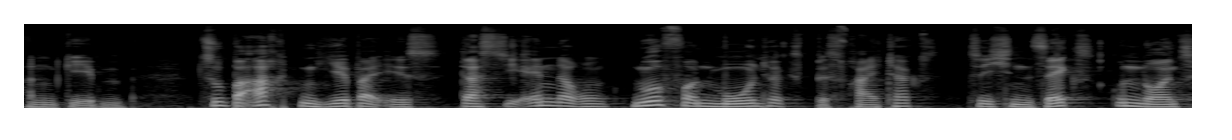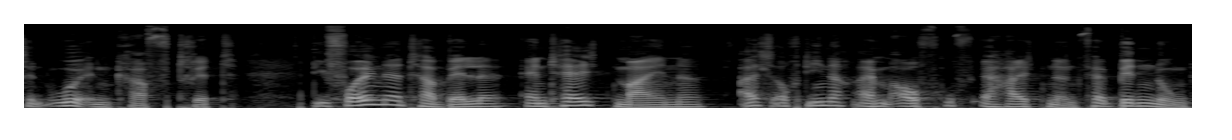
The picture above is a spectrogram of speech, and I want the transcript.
angeben. Zu beachten hierbei ist, dass die Änderung nur von montags bis freitags zwischen 6 und 19 Uhr in Kraft tritt. Die folgende Tabelle enthält meine als auch die nach einem Aufruf erhaltenen Verbindungen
